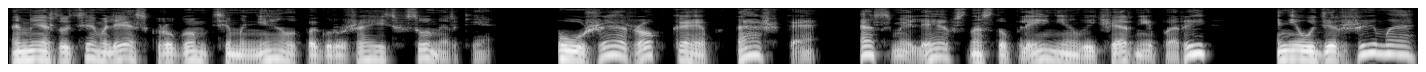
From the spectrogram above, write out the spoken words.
Между тем лес кругом темнел, погружаясь в сумерки. Уже робкая пташка осмелев с наступлением вечерней поры, неудержимо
